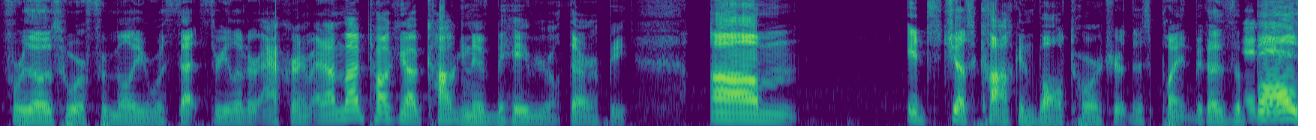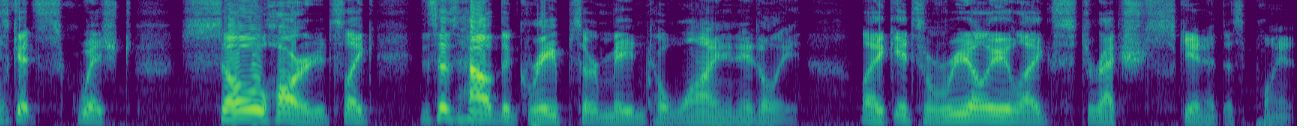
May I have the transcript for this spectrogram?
for those who are familiar with that three letter acronym. And I'm not talking about cognitive behavioral therapy. Um it's just cock and ball torture at this point because the It balls is. get squished so hard. It's like this is how the grapes are made into wine in Italy. Like it's really like stretched skin at this point.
